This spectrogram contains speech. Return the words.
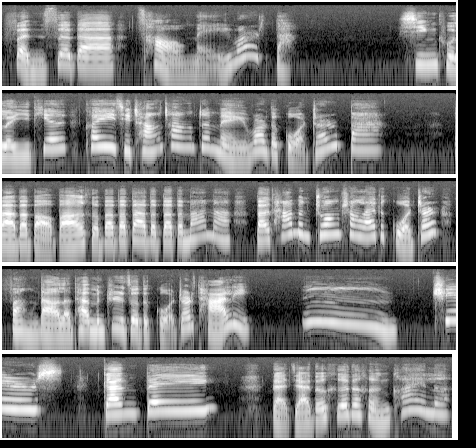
粉色的草莓味的。辛苦了一天，快一起尝尝这美味的果汁儿吧！巴巴宝宝和巴巴爸爸、爸爸妈妈把他们装上来的果汁儿放到了他们制作的果汁塔里，嗯。Cheers，干杯！大家都喝得很快乐。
